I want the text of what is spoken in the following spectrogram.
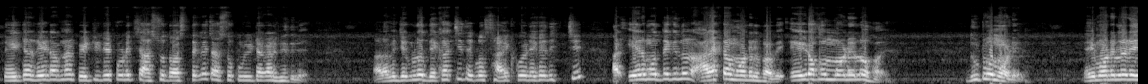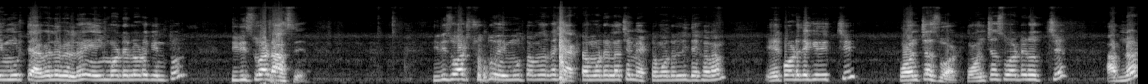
তো এইটার রেট আপনার পেটি রেট পড়েছে চারশো দশ থেকে চারশো কুড়ি টাকার ভিতরে। আর আমি যেগুলো দেখাচ্ছি, সেগুলো সাইড করে রেখে দিচ্ছি। আর এর মধ্যে কিন্তু আরেকটা মডেল পাবে এই রকম মডেলও হয়। দুটো মডেল এই মডেলের এই মুহূর্তে অ্যাভেলেবেল নেই, এই মডেলেরও কিন্তু তিরিশ ওয়াট আসে তিরিশ ওয়াট শুধু এই মুহূর্তে আমাদের কাছে একটা মডেল আছে, আমি একটা মডেলই দেখালাম। এরপরে দেখিয়ে দিচ্ছি, পঞ্চাশ ওয়াট পঞ্চাশ ওয়াটের হচ্ছে আপনার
